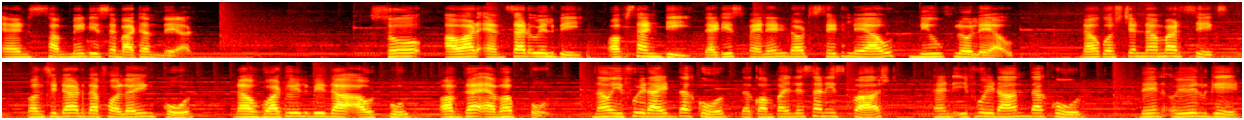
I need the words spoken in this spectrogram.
and submit is a button there. So our answer will be option D that is panel.set layout new flow layout. Now question number 6 consider the following code. Now what will be the output of the above code? Now if we write the code the compilation is passed and if we run the code then we will get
